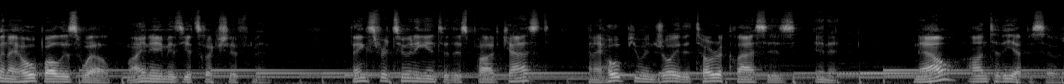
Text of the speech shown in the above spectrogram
and I hope all is well. My name is Yitzchak Schiffman. Thanks for tuning into this podcast, and I hope you enjoy the Torah classes in it. Now, on to the episode.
